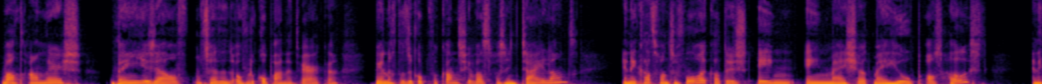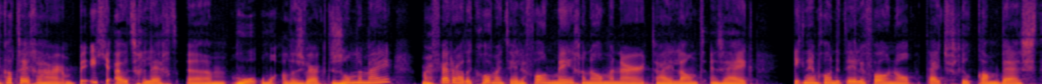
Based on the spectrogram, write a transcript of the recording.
Want anders ben je jezelf ontzettend over de kop aan het werken. Ik weet nog dat ik op vakantie was, was in Thailand. En ik had van tevoren, ik had dus één, één meisje wat mij hielp als host. En ik had tegen haar een beetje uitgelegd ehm, hoe, hoe alles werkte zonder mij. Maar verder had ik gewoon mijn telefoon meegenomen naar Thailand en zei ik: Ik neem gewoon de telefoon op. Tijdverschil kan best.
